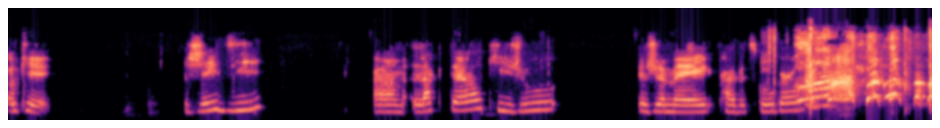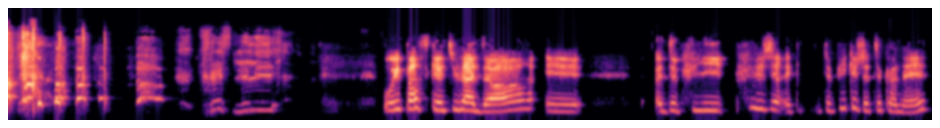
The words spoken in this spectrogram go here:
Ok. J'ai dit euh, l'acteur qui joue Je mets Private School Girl. Chris Lily. Oui, parce que tu l'adores et depuis plusieurs, depuis que je te connais,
